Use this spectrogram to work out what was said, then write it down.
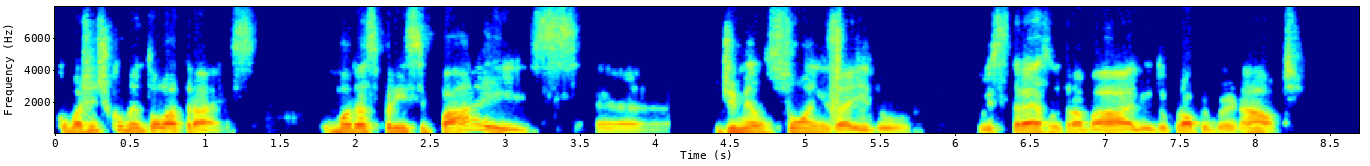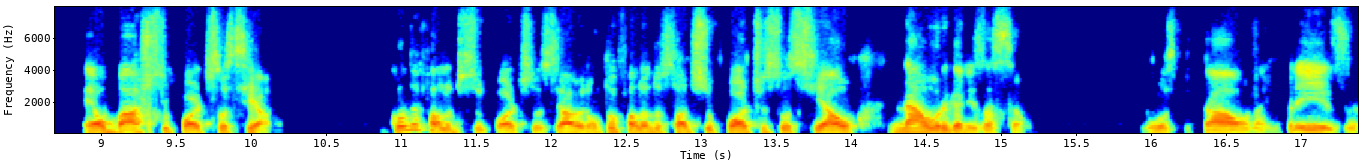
Como a gente comentou lá atrás, uma das principais é, dimensões aí do estresse no trabalho e do próprio burnout é o baixo suporte social. Quando eu falo de suporte social, eu não estou falando só de suporte social na organização, no hospital, na empresa,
